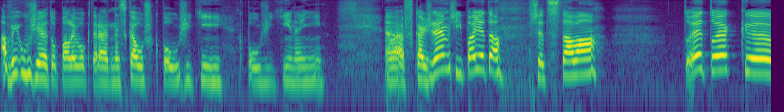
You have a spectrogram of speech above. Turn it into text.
A využije to palivo, které dneska už k použití, k použití není. Eh, v každém případě ta představa to je to, jak eh,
